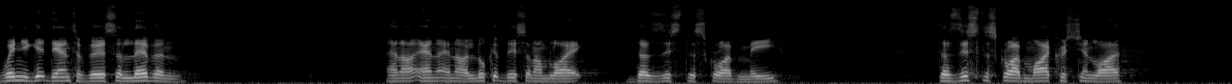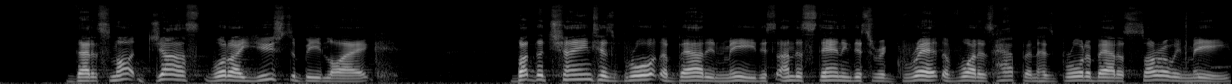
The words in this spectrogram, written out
when you get down to verse 11, and I, and, and I look at this and I'm like, does this describe me? Does this describe my Christian life? That it's not just what I used to be like but the change has brought about in me this understanding, this regret of what has happened, has brought about a sorrow in me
